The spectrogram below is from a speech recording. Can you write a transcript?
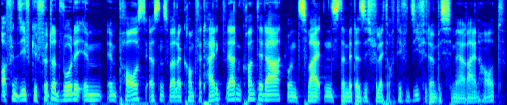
offensiv gefüttert wurde im, im Post. Erstens, weil er kaum verteidigt werden konnte da und zweitens, damit er sich vielleicht auch defensiv wieder ein bisschen mehr reinhaut.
